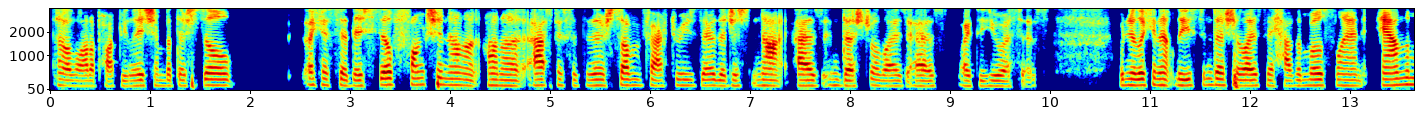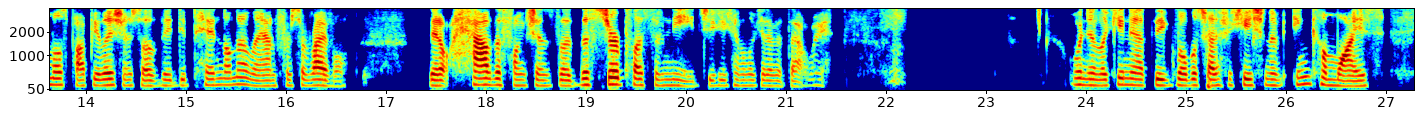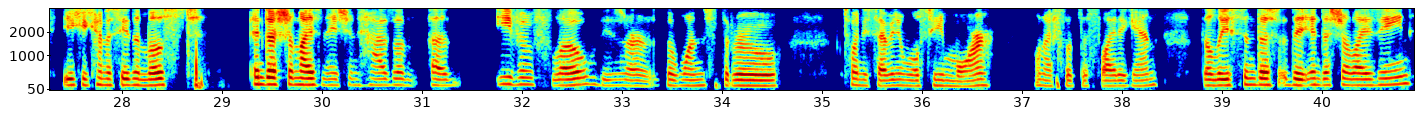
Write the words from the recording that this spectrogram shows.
and a lot of population, but they're still, like I said, they still function on a, on a aspects that there's some factories there that just not as industrialized as like the U.S. is. When you're looking at least industrialized, they have the most land and the most population, so they depend on their land for survival they don't have the functions, the, the surplus of needs. You can kind of look at it that way. When you're looking at the global stratification of income wise, you can kind of see the most industrialized nation has a, even flow. These are the ones through 27, and we'll see more when I flip the slide again. The least industri the industrializing,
